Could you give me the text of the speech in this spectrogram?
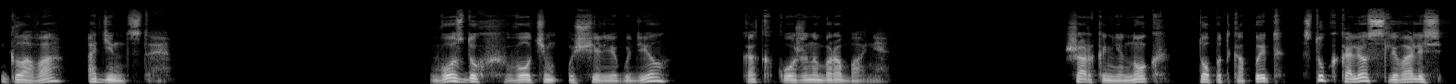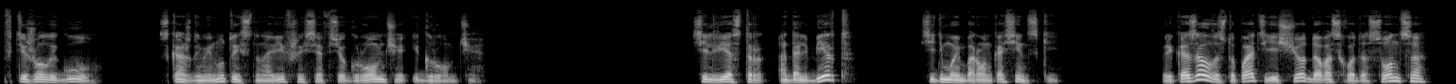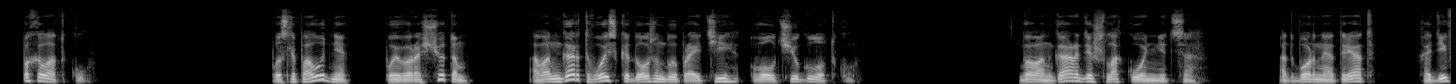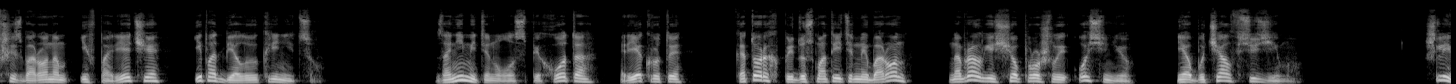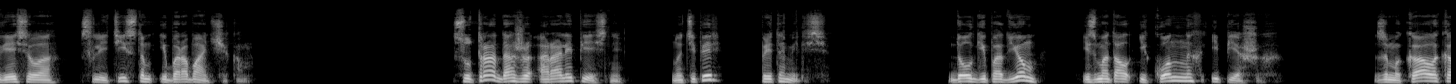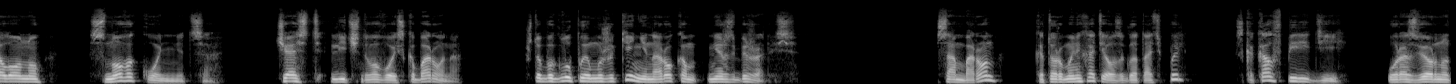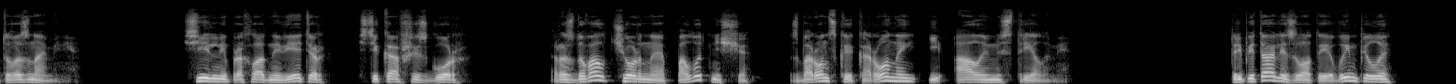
Глава одиннадцатая Воздух в волчьем ущелье гудел, как кожа на барабане. Шарканье ног, топот копыт, стук колес сливались в тяжелый гул, с каждой минутой становившийся все громче и громче. Сильвестр Адальберт, седьмой барон Косинский, приказал выступать еще до восхода солнца по холодку. После полудня, по его расчетам, авангард войска должен был пройти волчью глотку. В авангарде шла конница, отборный отряд, ходивший с бароном и в Поречье, и под Белую Креницу. За ними тянулась пехота, рекруты, которых предусмотрительный барон набрал еще прошлой осенью и обучал всю зиму. Шли весело, с флейтистом и барабанщиком. С утра даже орали песни, но теперь притомились. Долгий подъем измотал и конных, и пеших. Замыкала колонну снова конница, часть личного войска барона, чтобы глупые мужики ненароком не разбежались. Сам барон, которому не хотел заглотать пыль, скакал впереди, у развернутого знамени. Сильный прохладный ветер, стекавший с гор, раздувал черное полотнище с баронской короной и алыми стрелами. Трепетали золотые вымпелы,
